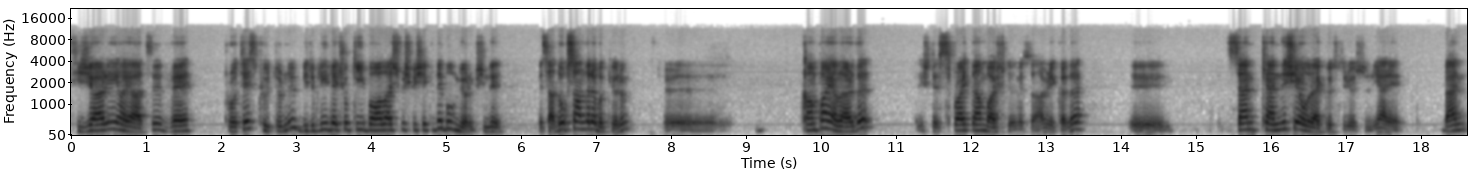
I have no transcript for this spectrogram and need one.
ticari hayatı ve protest kültürünü birbiriyle çok iyi bağlaşmış bir şekilde bulmuyorum. Şimdi mesela 90'lara bakıyorum. E, kampanyalarda işte Sprite'dan başlıyor mesela Amerika'da. E, sen kendi şey olarak gösteriyorsun. Yani ben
